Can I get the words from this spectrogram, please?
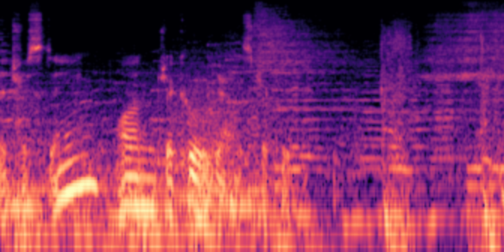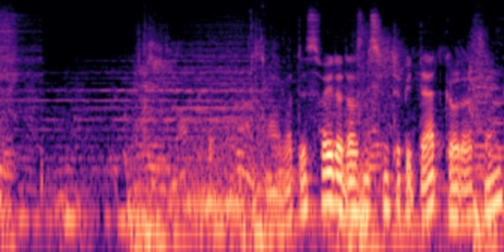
interesting. On Jakku, yeah, it's Jakku. Oh, but this Vader doesn't seem to be that good, I think.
